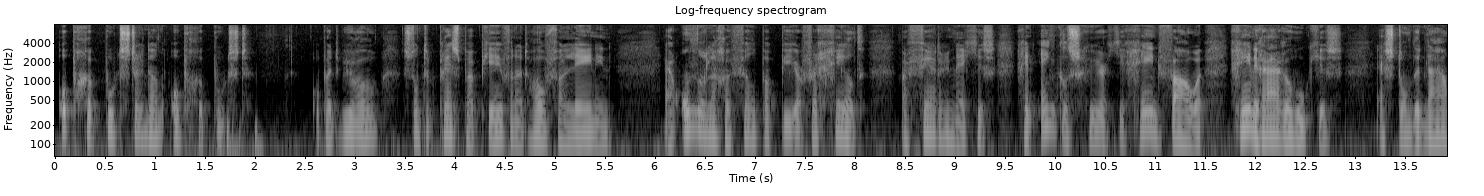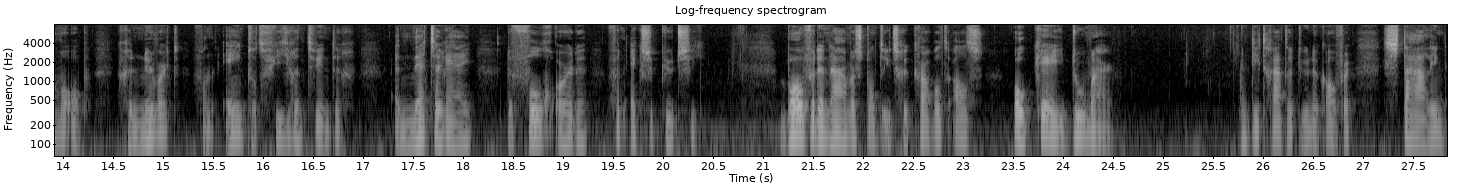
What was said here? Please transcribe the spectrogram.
opgepoetster dan opgepoetst. Op het bureau stond de prespapier van het hoofd van Lenin. Eronder lag een vel papier, vergeeld, maar verder netjes. Geen enkel scheurtje, geen vouwen, geen rare hoekjes. Er stonden namen op, genummerd van 1 tot 24, een nette rij, de volgorde van executie. Boven de namen stond iets gekrabbeld als oké, doe maar. En dit gaat natuurlijk over Stalin,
